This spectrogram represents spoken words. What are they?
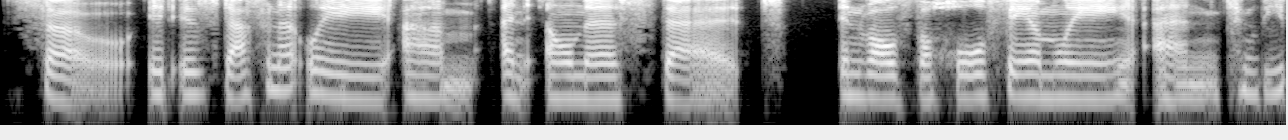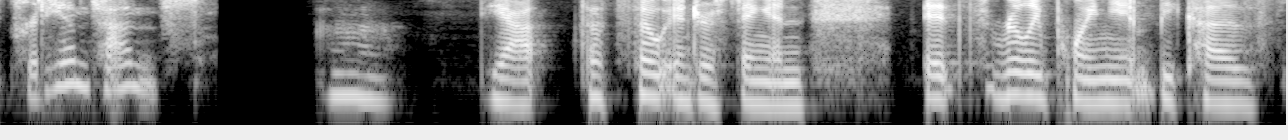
So it is definitely um, an illness that involves the whole family and can be pretty intense. Mm. Yeah, that's so interesting. And it's really poignant because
